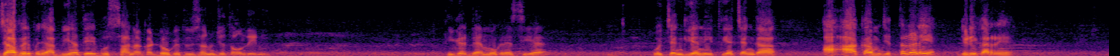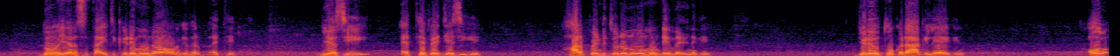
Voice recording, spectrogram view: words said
ਜਾਂ ਫਿਰ ਪੰਜਾਬੀਆਂ ਤੇ ਗੁੱਸਾ ਨਾ ਕੱਢੋ ਕਿ ਤੁਸੀਂ ਸਾਨੂੰ ਜਿਤਾਉਂਦੇ ਨਹੀਂ। ਠੀਕ ਹੈ ਡੈਮੋਕ੍ਰੇਸੀ ਹੈ। ਕੋਈ ਚੰਗੀਆਂ ਨੀਤੀਆਂ, ਚੰਗਾ ਆ ਆ ਕੰਮ ਜਿੱਤਣ ਵਾਲੇ ਆ, ਜਿਹੜੇ ਕਰ ਰਹੇ ਆ। 2027 ਚ ਕਿਹੜੇ ਮੂੰਹ ਨਾਲ ਆਉਣਗੇ ਫਿਰ ਇੱਥੇ? ਵੀ ਅਸੀਂ ਇੱਥੇ ਭੇਜੇ ਸੀਗੇ। ਹਰ ਪਿੰਡ ਚ ਉਹਨਾਂ ਨੂੰ ਉਹ ਮੁੰਡੇ ਮਿਲਣਗੇ, ਜਿਹੜੇ ਉੱਥੋਂ ਕਢਾ ਕੇ ਲਿਆਏ ਗਏ। ਔਰ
